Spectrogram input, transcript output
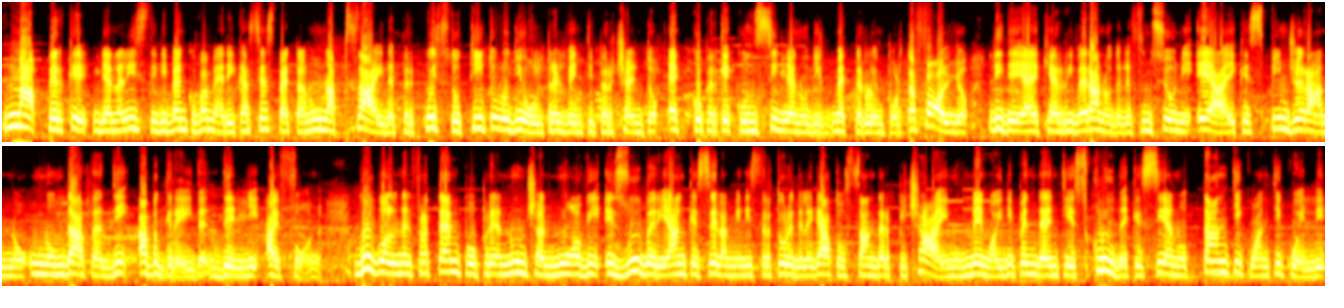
ma perché gli analisti di Bank of America si aspettano un upside per questo titolo di oltre il 20%. Ecco perché consigliano di metterlo in portafoglio. L'idea è che arriveranno delle funzioni AI che spingeranno un'ondata di upgrade degli iPhone. Google nel frattempo preannuncia nuovi esuberi anche se l'amministratore delegato Sander Pichai in un memo ai dipendenti esclude che siano tanti quanti quelli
